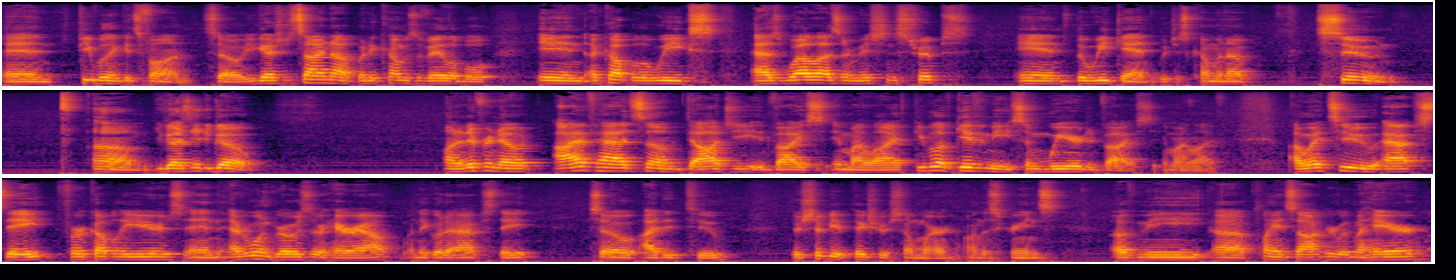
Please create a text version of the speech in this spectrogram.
and people think it's fun. So you guys should sign up when it comes available in a couple of weeks, as well as our missions trips and the weekend, which is coming up soon. Um, you guys need to go. On a different note, I've had some dodgy advice in my life. People have given me some weird advice in my life. I went to App State for a couple of years, and everyone grows their hair out when they go to App State, so I did too. There should be a picture somewhere on the screens of me uh, playing soccer with my hair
